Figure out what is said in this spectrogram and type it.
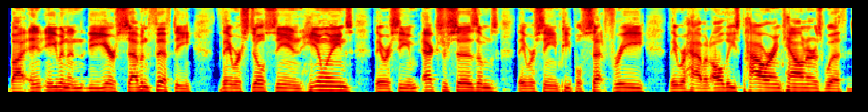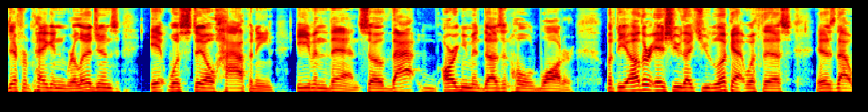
by even in the year 750 they were still seeing healings they were seeing exorcisms they were seeing people set free they were having all these power encounters with different pagan religions it was still happening even then so that argument doesn't hold water but the other issue that you look at with this is that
